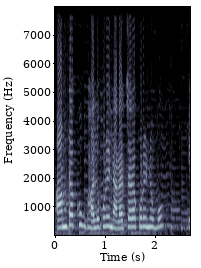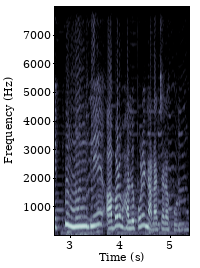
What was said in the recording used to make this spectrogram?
আমটা খুব ভালো করে নাড়াচাড়া করে নেব। একটু নুন দিয়ে আবার ভালো করে নাড়াচাড়া করব।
